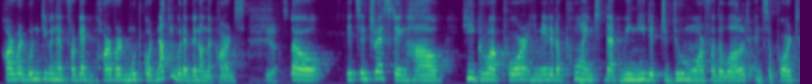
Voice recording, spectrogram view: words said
Harvard wouldn't even have forget Harvard moot court. Nothing would have been on the cards. Yeah. So it's interesting how he grew up poor. He made it a point that we needed to do more for the world and support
